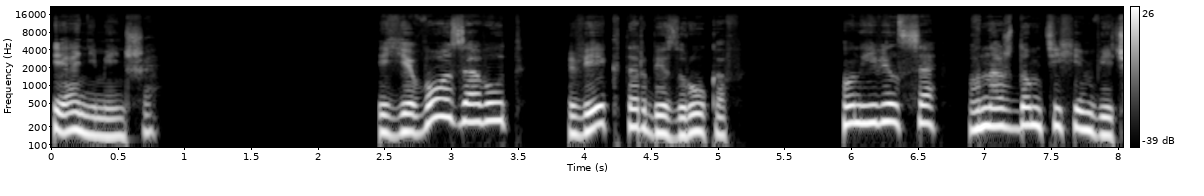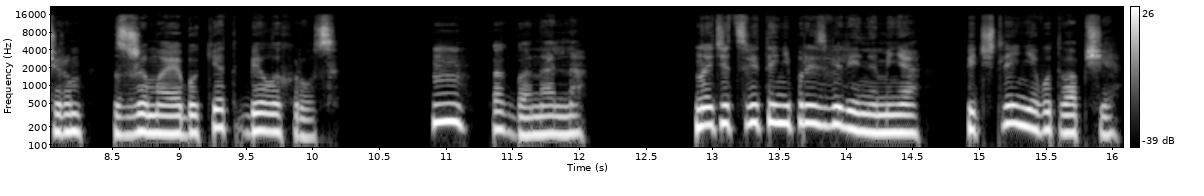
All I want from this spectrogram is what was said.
Я не меньше. Его зовут Виктор Безруков. Он явился в наш дом тихим вечером, сжимая букет белых роз. Ммм, как банально. Но эти цветы не произвели на меня впечатления вот вообще.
